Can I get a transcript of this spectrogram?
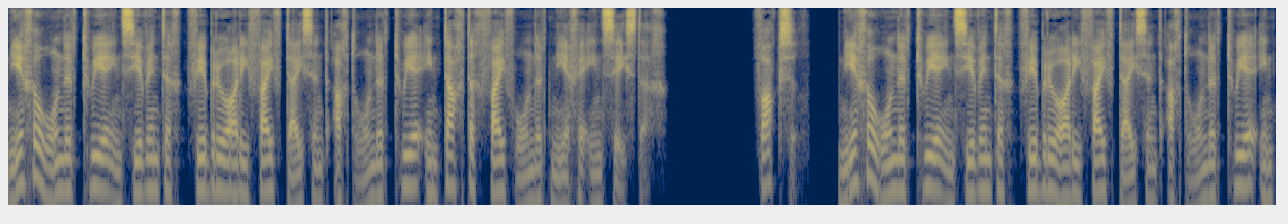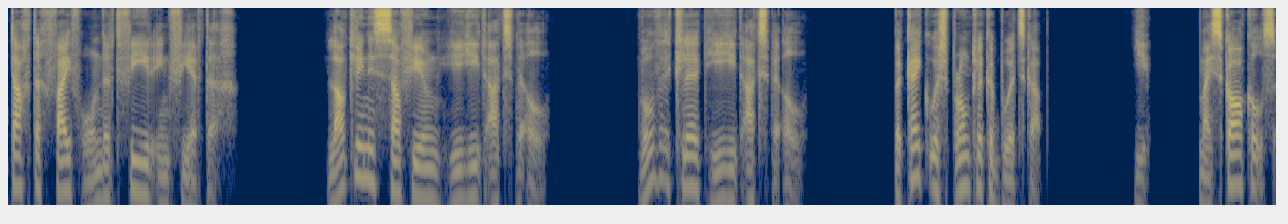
972 Februarie 5882 569. Faxel 972 Februarie 5882 544. Laklinis Safion Higit Atsbel Wolwe Klerk hier het Axel. Bekyk oorspronklike boodskap. Jy, my skakels.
